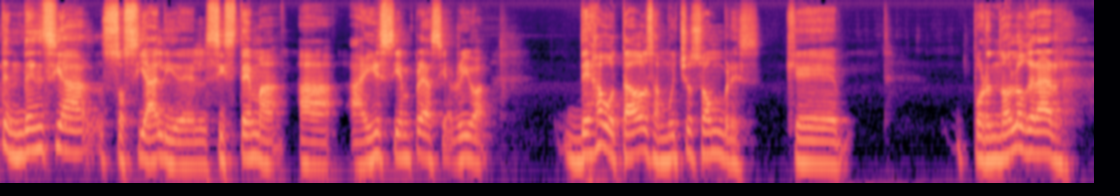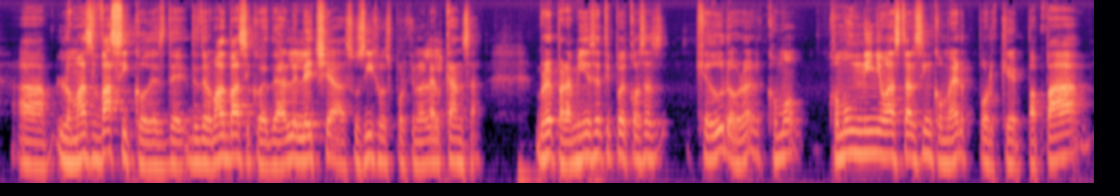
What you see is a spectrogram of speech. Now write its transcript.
tendencia social y del sistema a, a ir siempre hacia arriba deja botados a muchos hombres que por no lograr lo más básico, desde, desde lo más básico, desde darle leche a sus hijos porque no le alcanza. Bro, para mí ese tipo de cosas, qué duro, bro. ¿Cómo, ¿Cómo un niño va a estar sin comer porque papá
